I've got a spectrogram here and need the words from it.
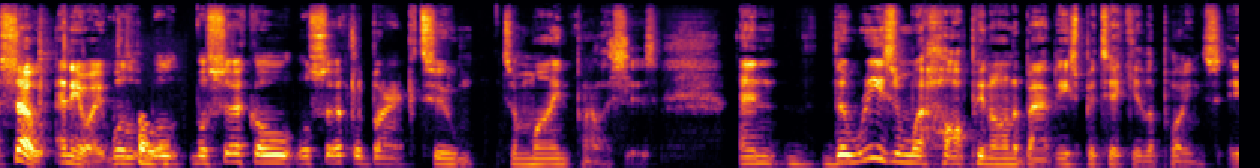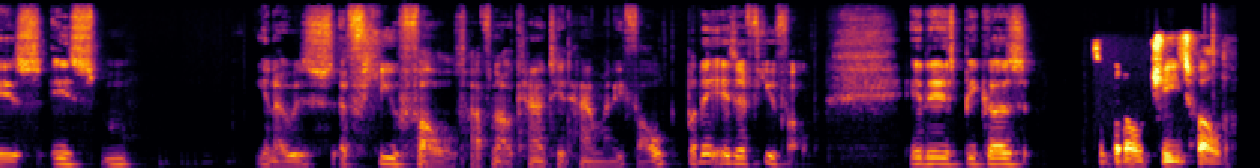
so anyway, we'll we'll we'll circle we'll circle back to to mind palaces, and the reason we're hopping on about these particular points is is you know is a few fold. I've not counted how many fold, but it is a few fold. It is because it's a good old cheese fold.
